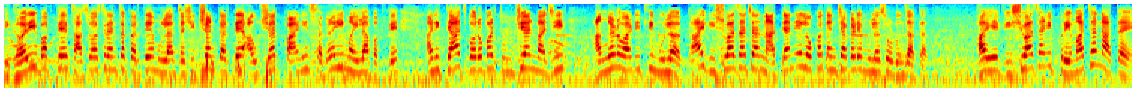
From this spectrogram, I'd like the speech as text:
ती घरी बघते सासूसाऱ्यांचं करते मुलांचं शिक्षण करते औषध पाणी सगळं ही महिला बघते. आणि त्याचबरोबर तुमची आणि माझी अंगणवाडीतली मुलं काय विश्वासाच्या नात्याने लोक त्यांच्याकडे मुलं सोडून जातात. हा हे विश्वास आणि प्रेमाचं नातं आहे.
